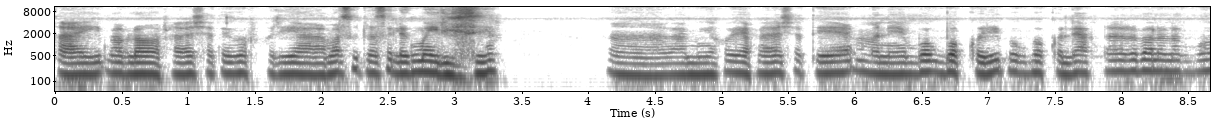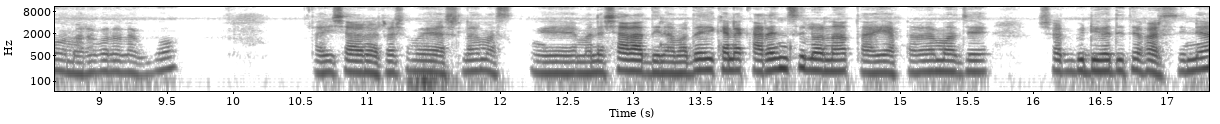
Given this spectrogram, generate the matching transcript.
তাই ভাবলাম আপনার সাথে গপ করি, আর আমার ছোটো ছেলে মাই দিয়েছে আর আমি কই আপনার সাথে মানে বক বক করি, বক বক করলে আপনারও ভালো লাগবো, আমারও ভালো লাগবো। তাই সাড়ে নটার সময় আসলাম। মানে সারাদিন আমাদের এখানে কারেন্ট ছিল না, তাই আপনারা মাঝে শর্ট ভিডিও দিতে পারছি না।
